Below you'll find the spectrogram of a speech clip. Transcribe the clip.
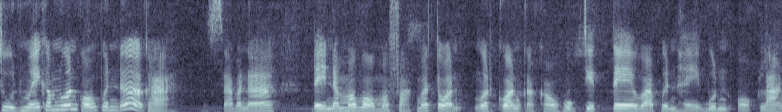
สูตรหวยคำนวณของเพิ่นเด้อค่ะสาบนาได้นำมาเว้ามาฝากมาตอนงวดก่อนกับเขาหกเจ็ดแต่ว่าเพิ่นให้บุญออกลาง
